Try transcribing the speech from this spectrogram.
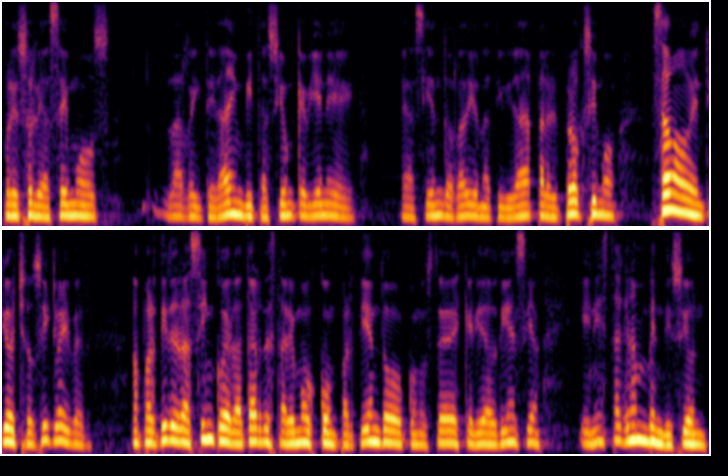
Por eso le hacemos la reiterada invitación que viene haciendo Radio Natividad para el próximo sábado 28, sí, Kleiber. A partir de las 5 de la tarde estaremos compartiendo con ustedes, querida audiencia, en esta gran bendición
